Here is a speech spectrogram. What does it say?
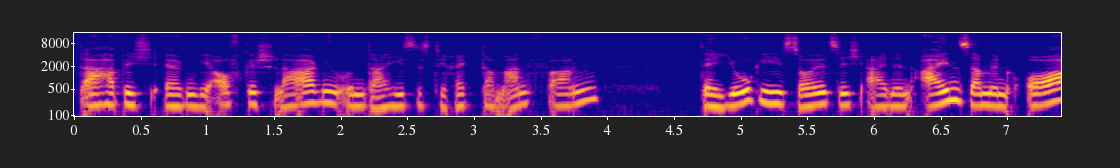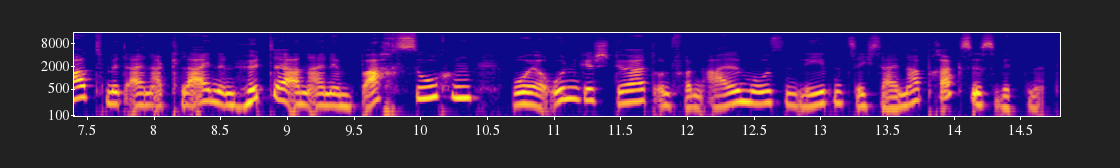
da habe ich irgendwie aufgeschlagen und da hieß es direkt am Anfang, der Yogi soll sich einen einsamen Ort mit einer kleinen Hütte an einem Bach suchen, wo er ungestört und von Almosen lebend sich seiner Praxis widmet.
